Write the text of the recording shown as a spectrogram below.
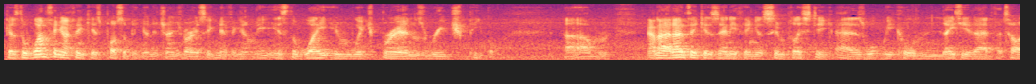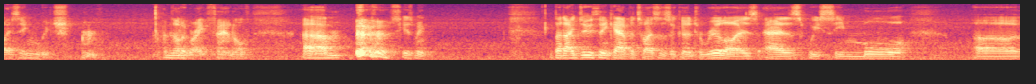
Because the one thing I think is possibly going to change very significantly is the way in which brands reach people. Um, and I don't think it's anything as simplistic as what we call native advertising, which I'm not a great fan of. Um, excuse me. But I do think advertisers are going to realize as we see more uh,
